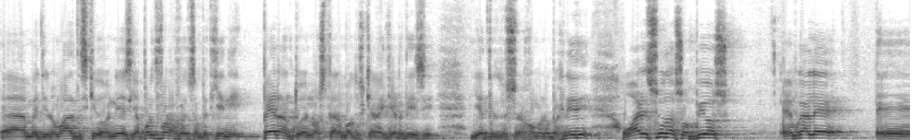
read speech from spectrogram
ε, με την ομάδα της Κιδωνία για πρώτη φορά φέτος να πετυχαίνει πέραν του ενός τέρματος και να κερδίζει για τρίτο συνεχόμενο παιχνίδι. Ο Άρης Σούδας ο οποίος έβγαλε ε,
